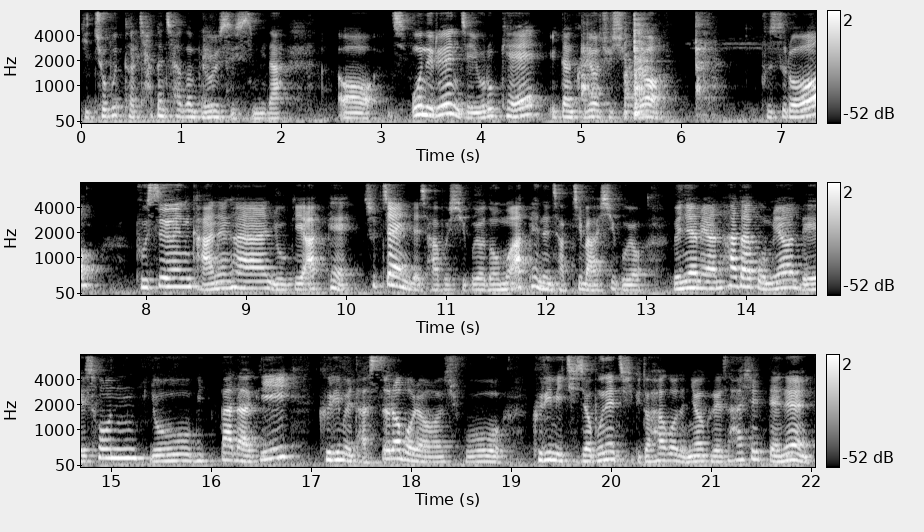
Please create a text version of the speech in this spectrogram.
기초부터 차근차근 배울 수 있습니다. 어, 오늘은 이제 이렇게 일단 그려주시고요. 붓으로 붓은 가능한 여기 앞에 숫자인데 잡으시고요. 너무 앞에는 잡지 마시고요. 왜냐면 하다 보면 내 손 요 밑바닥이 그림을 다 쓸어버려가지고 그림이 지저분해지기도 하거든요. 그래서 하실 때는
